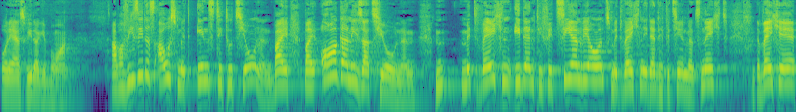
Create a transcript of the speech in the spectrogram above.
oder er ist wiedergeboren. Aber wie sieht es aus mit Institutionen, bei, bei Organisationen? Mit welchen identifizieren wir uns, mit welchen identifizieren wir uns nicht? Welche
